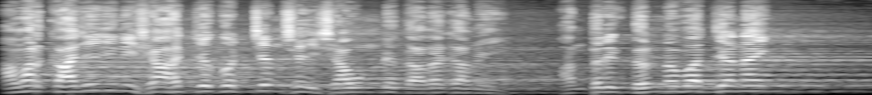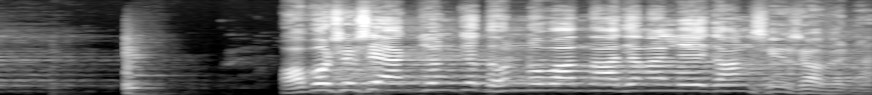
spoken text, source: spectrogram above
আমার কাজে যিনি সাহায্য করছেন, সেই সাউন্ডের দাদাকে আমি আন্তরিক ধন্যবাদ জানাই। অবশেষে একজনকে ধন্যবাদ না জানালে এ গান শেষ হবে না।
